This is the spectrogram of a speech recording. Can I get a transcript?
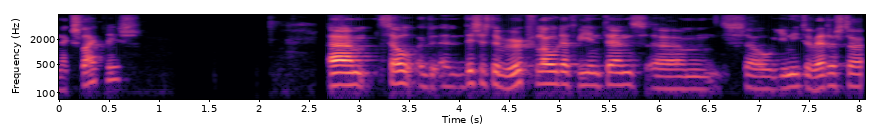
Next slide, please. Um, so th uh, this is the workflow that we intend. Um, so you need to register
